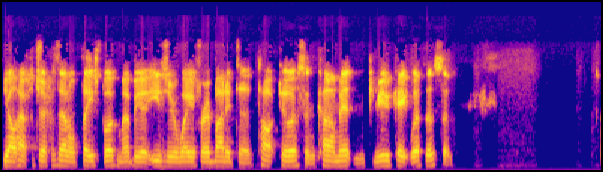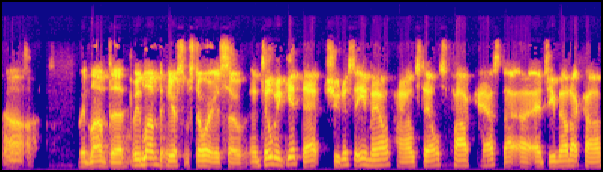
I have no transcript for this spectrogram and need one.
y'all have to check us out on Facebook. Might be an easier way for everybody to talk to us and comment and communicate with us. And uh, we'd love to we'd love to hear some stories. So until we get that, shoot us an email houndstalespodcast uh, at gmail.com.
